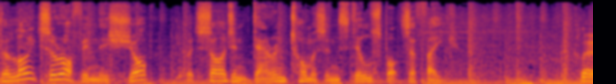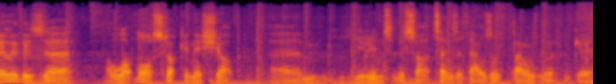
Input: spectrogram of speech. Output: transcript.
The lights are off in this shop, but Sergeant Darren Thomason still spots a fake. Clearly, there's uh, a lot more stock in this shop. Um, you're into the sort of tens of thousands of pounds worth of gear.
